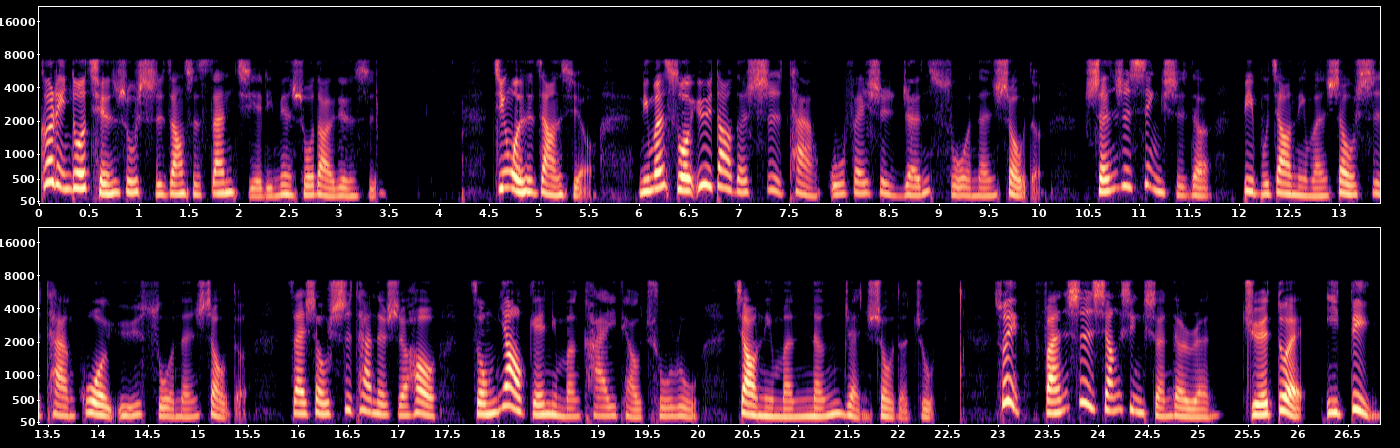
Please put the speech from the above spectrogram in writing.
哥林多前书十章十三节里面说到一件事，经文是这样写哦：你们所遇到的试探，无非是人所能受的，神是信实的。必不叫你们受试探过于所能受的，在受试探的时候，总要给你们开一条出路，叫你们能忍受得住。所以，凡是相信神的人，绝对一定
